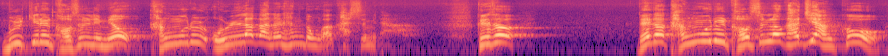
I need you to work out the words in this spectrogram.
물길을 거슬리며 강물을 올라가는 행동과 같습니다. 그래서 내가 강물을 거슬러 가지 않고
